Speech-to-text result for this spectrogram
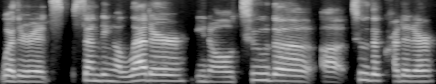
whether it's sending a letter, you know, to the uh, to the creditor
